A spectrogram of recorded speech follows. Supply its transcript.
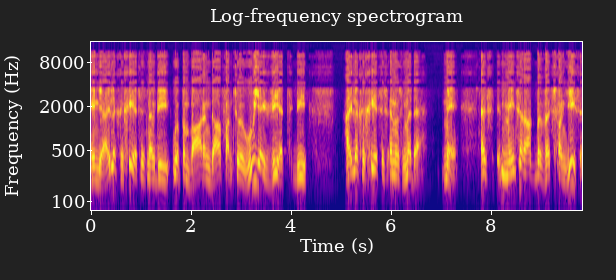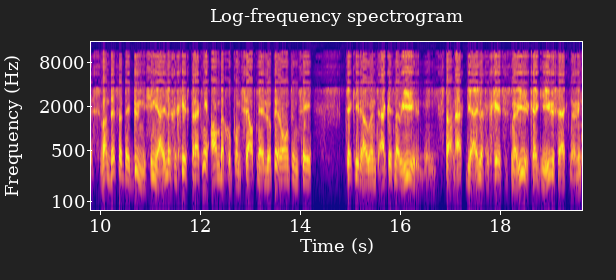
En die Heilige Gees is nou die openbaring daarvan. So hoe jy weet die Heilige Gees is in ons midde, nê. Nee, is mense raak bewus van Jesus, want dis wat hy doen. Jy sien die Heilige Gees trek nie aandag op homself nie. Hy loop nie rond en sê kyk hier ouens, ek is nou hier nie. Verstaan ek? Die Heilige Gees is nou hier. Kyk hier is ek nou nie.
